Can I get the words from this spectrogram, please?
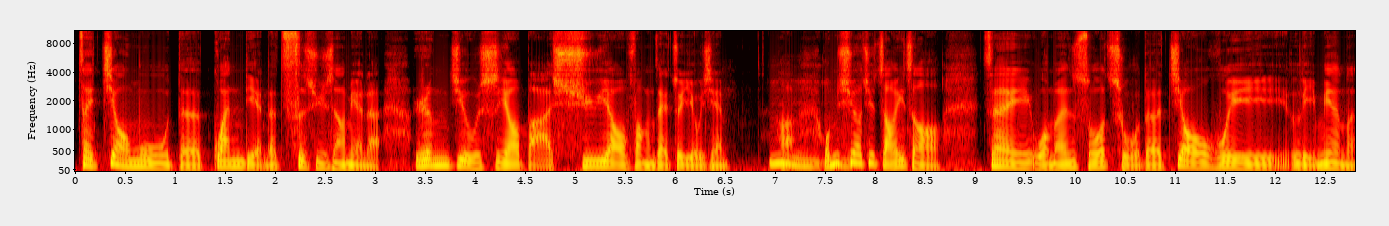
在教牧的观点的次序上面呢，仍旧是要把需要放在最优先。啊，我们需要去找一找，在我们所处的教会里面呢，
